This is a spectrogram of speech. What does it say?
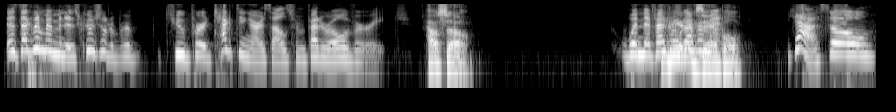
the Second Amendment is crucial to, pro- to protecting ourselves from federal overreach. How so? When the Give federal me an government, example. yeah. So,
